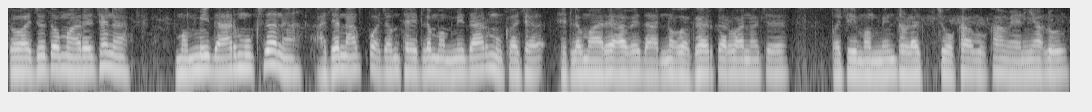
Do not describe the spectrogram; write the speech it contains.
તો હજુ તો મારે છે ને, મમ્મી દાળ મૂકશે ને, આજે નાગ પોચમ થઈ એટલે મમ્મી દાળ મૂકે છે. એટલે મારે હવે દાળનો વઘાર કરવાનો છે. પછી મમ્મીને થોડા ચોખા બોખા વેણી આલું.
